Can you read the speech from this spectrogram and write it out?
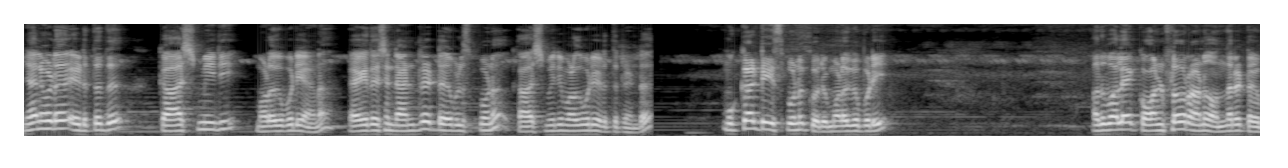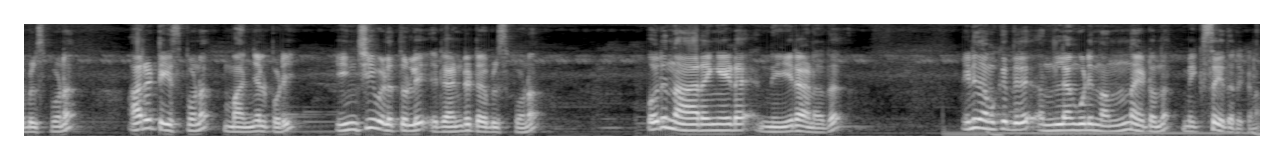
ഞാനിവിടെ എടുത്തത് കാശ്മീരി മുളക് പൊടിയാണ്. ഏകദേശം രണ്ടര ടേബിൾ സ്പൂണ് കാശ്മീരി മുളക് പൊടി എടുത്തിട്ടുണ്ട്. മുക്കാൽ ടീസ്പൂണ് കുരുമുളക് പൊടി. അതുപോലെ കോൺഫ്ലവർ ആണ് ഒന്നര ടേബിൾ സ്പൂണ് അര ടീസ്പൂണ് മഞ്ഞൾപ്പൊടി. ഇഞ്ചി വെളുത്തുള്ളി രണ്ട് ടേബിൾ സ്പൂണ് ഒരു നാരങ്ങയുടെ നീരാണത്. ഇനി നമുക്കിതിൽ എല്ലാം കൂടി നന്നായിട്ടൊന്ന് മിക്സ് ചെയ്തെടുക്കണം.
